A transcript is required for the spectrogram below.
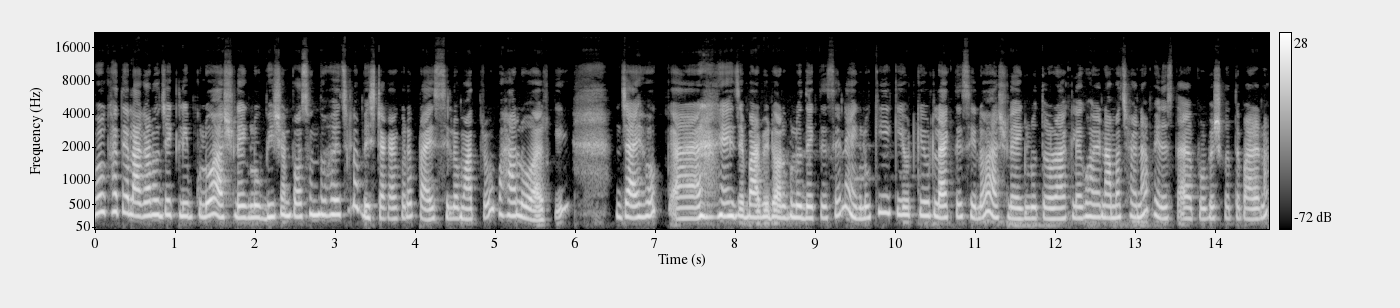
বোরখাতে লাগানো যে ক্লিপগুলো আসলে এগুলো ভীষণ পছন্দ হয়েছিল। বিশ টাকা করে প্রাইস ছিল মাত্র। ভালো আর কি। যাই হোক, আর এই যে বার্বি ডলগুলো দেখতেছেন, এগুলো কি কিউট কিউট লাগতেছিল? আসলে এগুলো তো রাখলে ঘরে নামাজ হয় না ফেরেস্তা প্রবেশ করতে পারে না।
